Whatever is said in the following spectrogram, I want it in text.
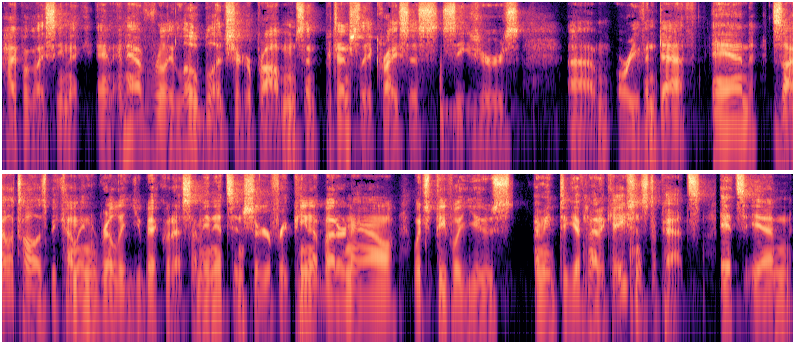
hypoglycemic and, and have really low blood sugar problems and potentially a crisis, seizures, um, or even death. And xylitol is becoming really ubiquitous. I mean, it's in sugar free peanut butter now, which people use I mean, to give medications to pets. It's in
